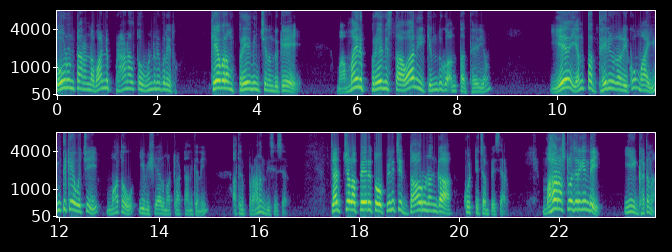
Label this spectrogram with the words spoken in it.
తోడుంటానన్న వాణ్ణి ప్రాణాలతో ఉండనివ్వలేదు. కేవలం ప్రేమించినందుకే. మా అమ్మాయిని ప్రేమిస్తావా? నీకెందుకు అంత ధైర్యం? ఏ ఎంత ధైర్యంలో నీకు? మా ఇంటికే వచ్చి మాతో ఈ విషయాలు మాట్లాడటానికని అతని ప్రాణం తీసేశారు. చర్చల పేరుతో పిలిచి దారుణంగా కొట్టి చంపేశారు. మహారాష్ట్రలో జరిగింది ఈ ఘటన.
